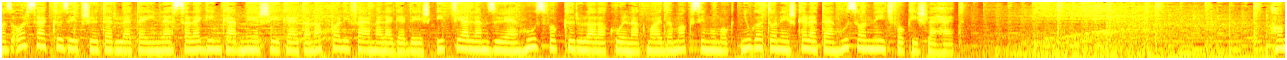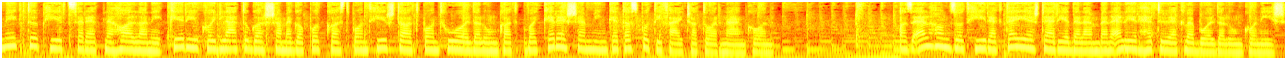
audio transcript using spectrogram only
Az ország középső területein lesz a leginkább mérsékelt a nappali felmelegedés, itt jellemzően 20 fok körül alakulnak majd a maximumok, nyugaton és keleten 24 fok is lehet. Ha még több hírt szeretne hallani, kérjük, hogy látogassa meg a podcast.hírstart.hu oldalunkat, vagy keressen minket a Spotify csatornánkon. Az elhangzott hírek teljes terjedelemben elérhetőek weboldalunkon is.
